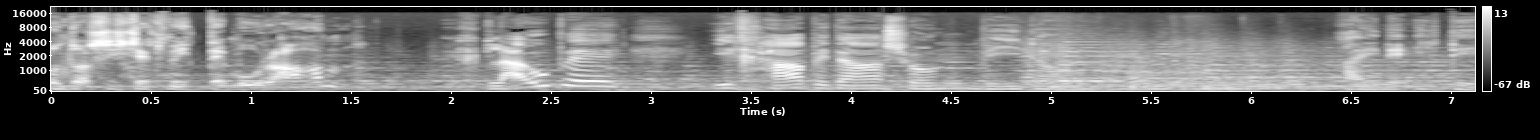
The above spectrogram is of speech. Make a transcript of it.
Und was ist jetzt mit dem Uran? Ich glaube, ich habe da schon wieder eine Idee.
